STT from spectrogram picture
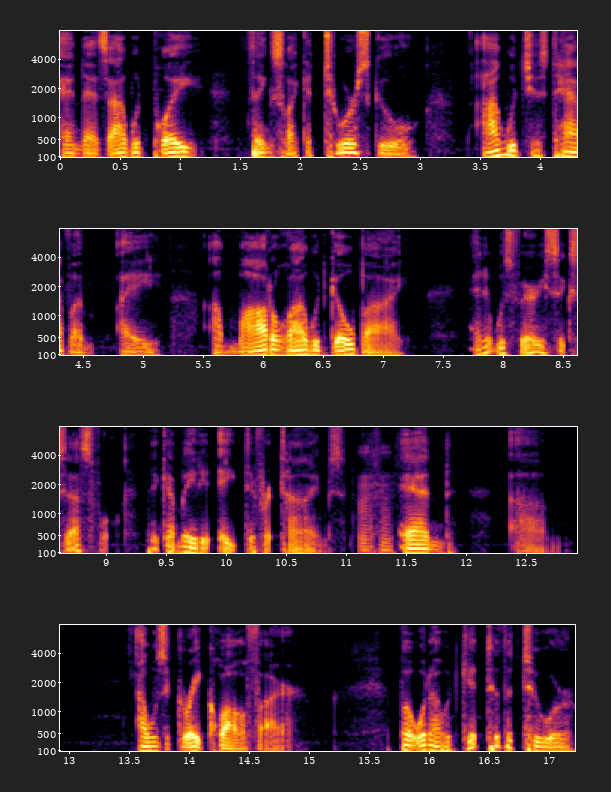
and as I would play things like a tour school, I would just have a, a, a model I would go by, and it was very successful. I think I made it eight different times, mm-hmm. and um, I was a great qualifier. But when I would get to the tour,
